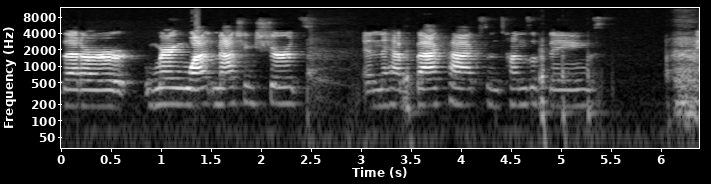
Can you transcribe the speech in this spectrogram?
that are wearing matching shirts and they have backpacks and tons of things and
